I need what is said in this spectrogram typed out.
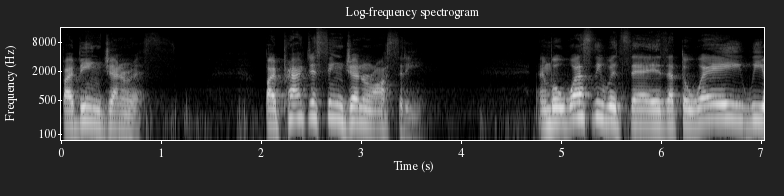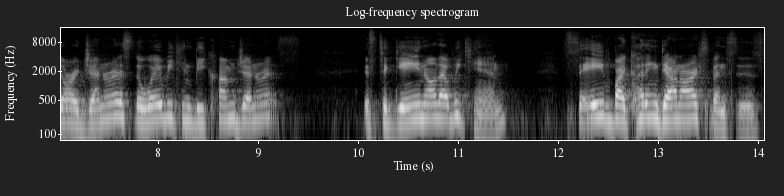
By being generous, by practicing generosity. And what Wesley would say is that the way we are generous, the way we can become generous, is to gain all that we can, save by cutting down our expenses,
